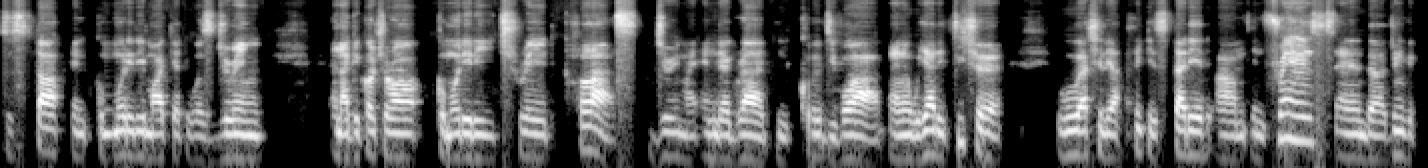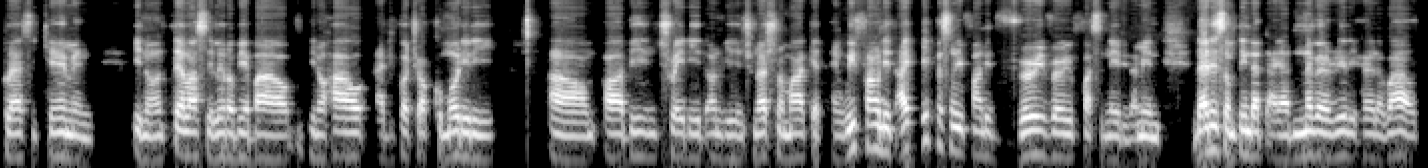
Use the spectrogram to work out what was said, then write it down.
to stock and commodity market was during an agricultural commodity trade class during my undergrad in Cote d'Ivoire. And we had a teacher who actually, I think he studied um, in France. And uh, during the class, he came and you know, tell us a little bit about, you know, how agricultural commodity um, are being traded on the international market. And we found it, I personally found it very, very fascinating. I mean, that is something that I had never really heard about,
